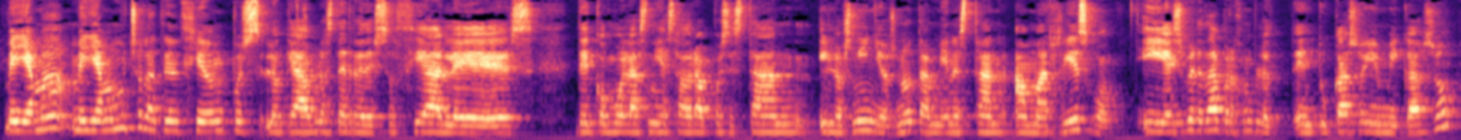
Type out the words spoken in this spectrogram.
me llama, me llama mucho la atención pues lo que hablas de redes sociales, de cómo las niñas ahora pues están, y los niños, ¿no? También están a más riesgo. Y es verdad, por ejemplo, en tu caso y en mi caso,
